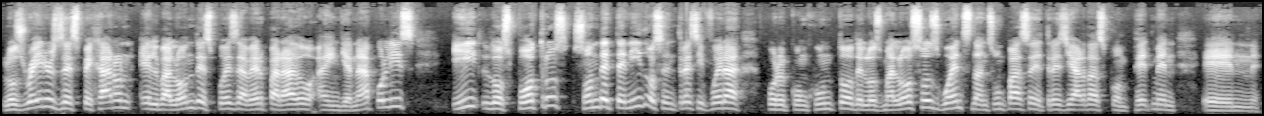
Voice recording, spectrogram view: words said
Los Raiders despejaron el balón después de haber parado a Indianápolis y los potros son detenidos en tres y fuera por el conjunto de los malosos. Wentz lanzó un pase de tres yardas con Pittman en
